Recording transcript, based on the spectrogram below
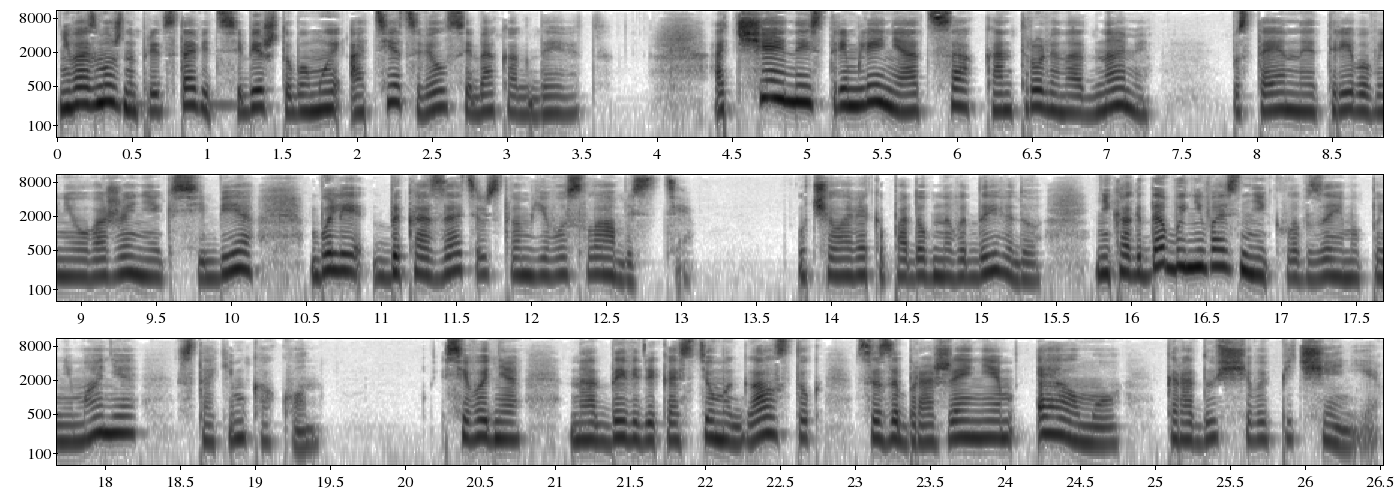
Невозможно представить себе, чтобы мой отец вел себя как Дэвид. Отчаянные стремления отца к контролю над нами, постоянные требования уважения к себе были доказательством его слабости. У человека, подобного Дэвиду, никогда бы не возникло взаимопонимания с таким, как он. Сегодня на Дэвиде костюм и галстук с изображением Элмо, крадущего печенье.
